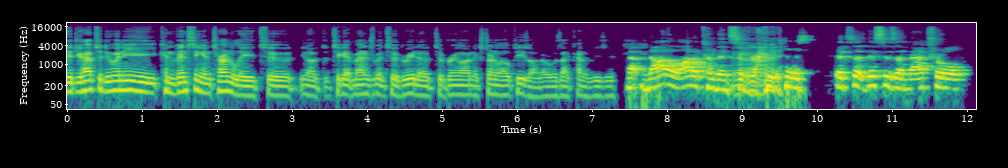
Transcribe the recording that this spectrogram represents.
Did you have to do any convincing internally to you know to, to get management to agree to to bring on external LPs on, or was that kind of easy? Not, not a lot of convincing, right? It was, it's a, this is a natural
